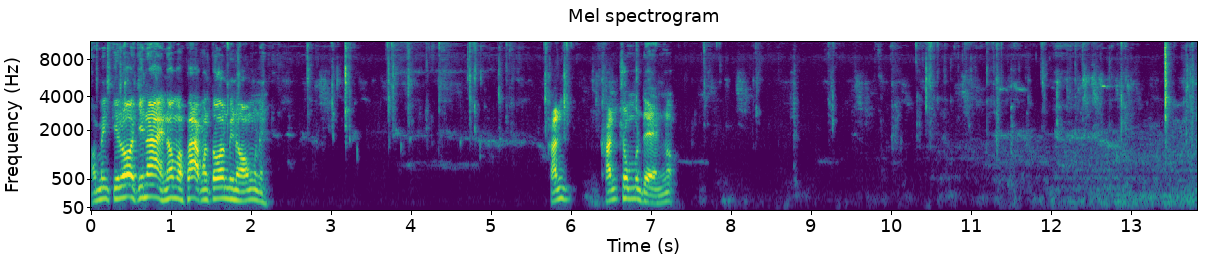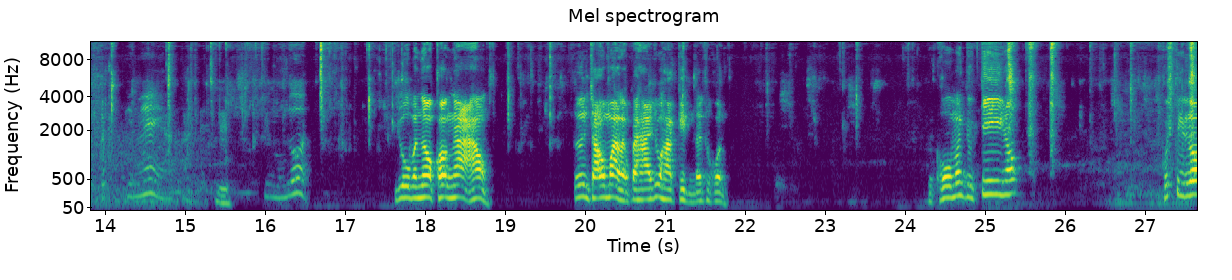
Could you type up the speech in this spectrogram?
เอาเมนกิโลกินได้เนาะมาพากมันต้นพี่น้องมันนี่ขันขันชมมดแดงเนาะกินแม่อะกินหมูด้วยอยู่บ้านนอกข้องหน้าเฮาตื่นเช้ามาหลังไปหาอยู่หากินได้ทุกคนโคมันจุจีเนาะกุฏิรอ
